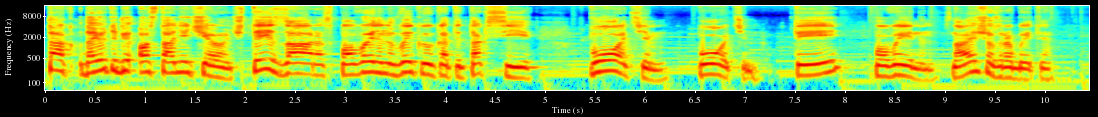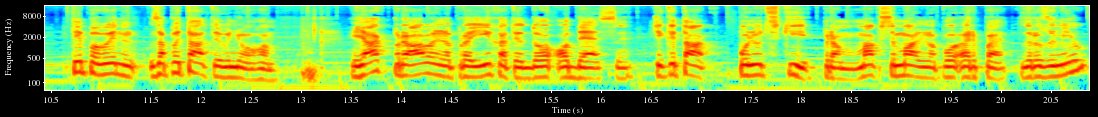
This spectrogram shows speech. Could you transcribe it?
Так, даю тобі останній челендж. Ти зараз повинен викликати таксі. Потім, потім ти повинен. Знаєш, що зробити? Ти повинен запитати в нього, як правильно проїхати до Одеси. Тільки так, по-людськи, прям максимально по РП. Зрозумів?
